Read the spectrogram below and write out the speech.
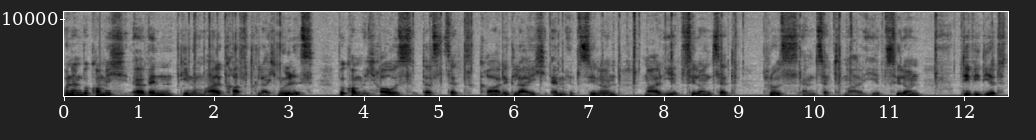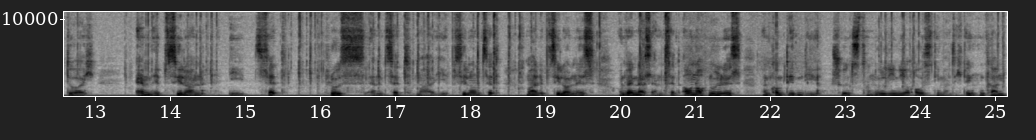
und dann bekomme ich, äh, wenn die Normalkraft gleich 0 ist, bekomme ich raus, dass z gerade gleich my mal iyz plus mz mal iy dividiert durch myiz plus mz mal iyz mal y ist. Und wenn das mz auch noch 0 ist, dann kommt eben die schönste Nulllinie raus, die man sich denken kann.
